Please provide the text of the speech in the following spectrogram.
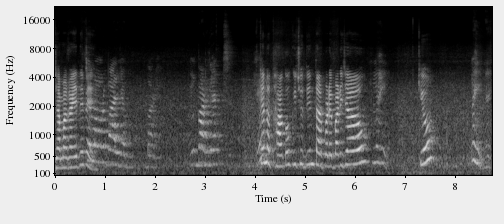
জামা গায়ে দেবে? হ্যাঁ? কেন? থাকো কিছুদিন তারপরে বাড়ি যাও। কেউ? নাহি নাহি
